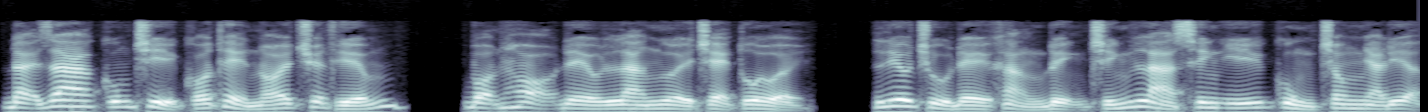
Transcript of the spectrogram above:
đại gia cũng chỉ có thể nói chuyện thiếm, bọn họ đều là người trẻ tuổi, liêu chủ đề khẳng định chính là sinh ý cùng trong nhà địa.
